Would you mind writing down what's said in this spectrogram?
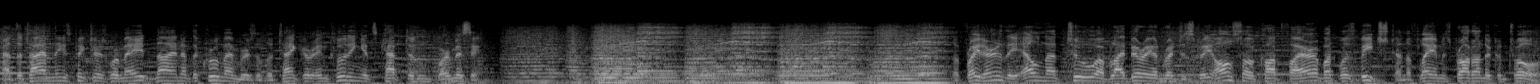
At the time these pictures were made, nine of the crew members of the tanker, including its captain, were missing. The freighter, the Elna II of Liberian registry, also caught fire but was beached and the flames brought under control.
